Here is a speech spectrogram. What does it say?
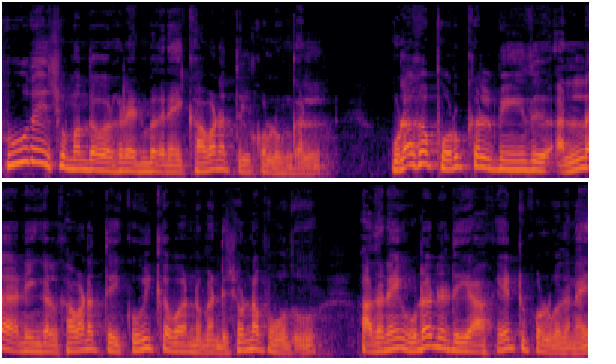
தூதை சுமந்தவர்கள் என்பதனை கவனத்தில் கொள்ளுங்கள். உலக பொருட்கள் மீது அல்ல நீங்கள் கவனத்தை குவிக்க வேண்டும் என்று சொன்னபோது அதனை உடனடியாக ஏற்றுக்கொள்வதனை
